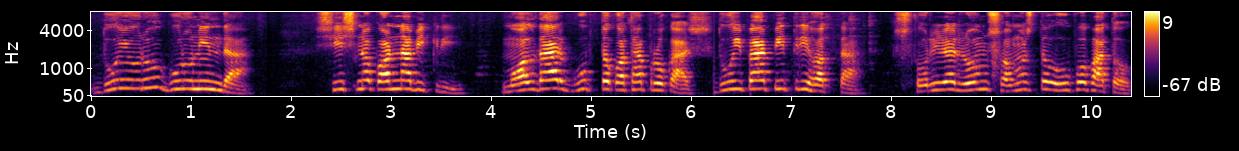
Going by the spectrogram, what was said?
দুই উরু গুরু নিন্দা, শিষ্ণ কন্যা বিক্রি, মলদার গুপ্ত কথা প্রকাশ, দুই পা পিতৃ হত্যা শরীরের রোম সমস্ত উপপাতক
